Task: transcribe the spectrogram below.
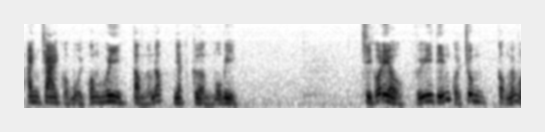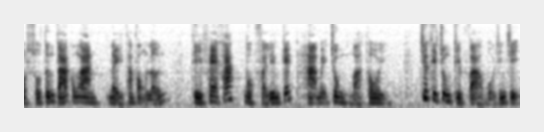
anh trai của Bùi Quang Huy, Tổng Giám đốc Nhật Cường Mobi. Chỉ có điều, vì uy tín của Trung cộng với một số tướng tá công an đầy tham vọng lớn, thì phe khác buộc phải liên kết hạ bệ Trung mà thôi, trước khi Trung kịp vào Bộ Chính trị.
